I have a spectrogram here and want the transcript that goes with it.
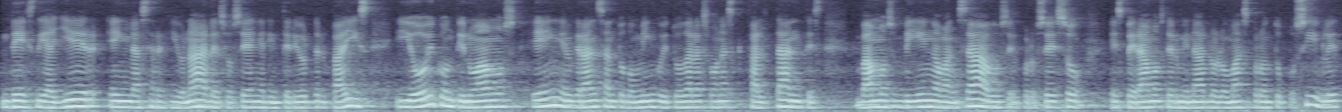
desde ayer en las regionales, o sea, en el interior del país, y hoy continuamos en el Gran Santo Domingo y todas las zonas faltantes. Vamos bien avanzados, el proceso esperamos terminarlo lo más pronto posible.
